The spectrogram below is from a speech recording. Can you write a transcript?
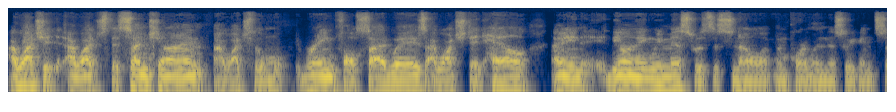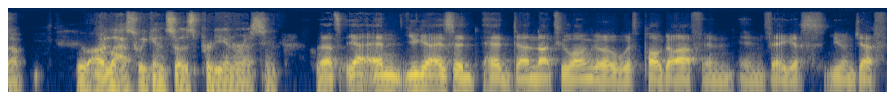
I watch it. I watched the sunshine. I watched the rain fall sideways. I watched it hell. I mean, the only thing we missed was the snow up in Portland this weekend. So, our last weekend. So it's pretty interesting. That's yeah, and you guys had had done not too long ago with Paul Gough in in Vegas. You and Jeff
